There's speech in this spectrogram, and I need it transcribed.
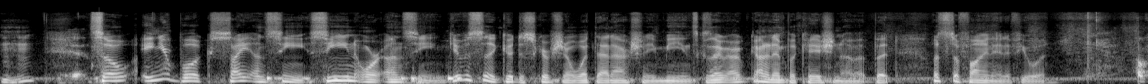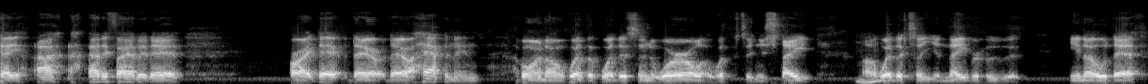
Mm-hmm. So, in your book, Sight Unseen, Seen or Unseen, give us a good description of what that actually means, because I've got an implication of it, but let's define it if you would. Okay, I, I define it as all right, there, there, there are happening going on, whether whether it's in the world or whether it's in your state, uh, mm-hmm. uh, whether it's in your neighborhood, you know, that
